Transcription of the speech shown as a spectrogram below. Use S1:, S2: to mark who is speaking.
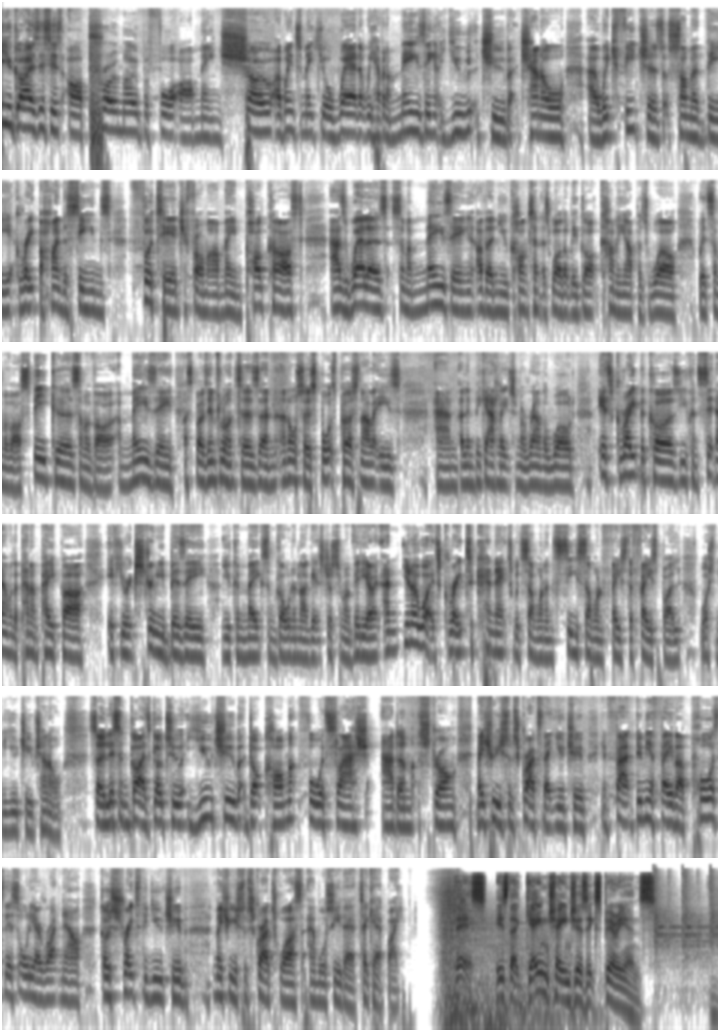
S1: Hey, you guys, this is our promo before our main show. I wanted to make you aware that we have an amazing YouTube channel uh, which features some of the great behind the scenes footage from our main podcast, as well as some amazing other new content as well that we've got coming up as well with some of our speakers, some of our amazing, I suppose, influencers and, and also sports personalities and Olympic athletes from around the world. It's great because you can sit down with a pen and paper. If you're extremely busy, you can make some golden nuggets just from a video. And, and you know what? It's great to connect with someone and see someone face to face by watching the YouTube channel. So listen, guys, go to youtube.com forward slash Adam Strong. Make sure you subscribe to that YouTube. In fact, do me a favor, pause this audio right now, go straight to the YouTube. Make sure you subscribe to us, and we'll see you there. Take care. Bye.
S2: This is the Game Changers Experience.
